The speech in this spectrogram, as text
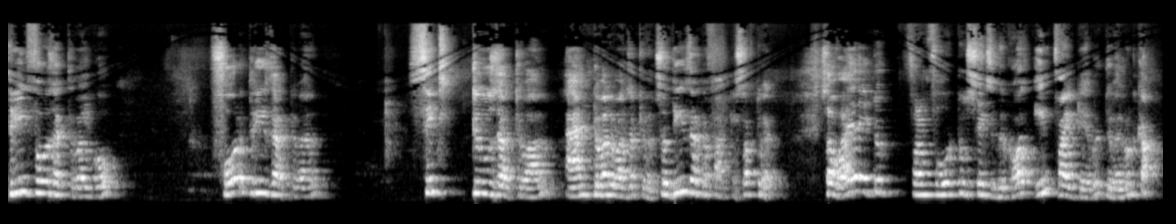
3 4s are 12 go. 4 3s are 12. 6 2s are 12 and 12 ones are 12. So these are the factors of 12. So why I took from 4 to 6 because in 5 table 12 won't come.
